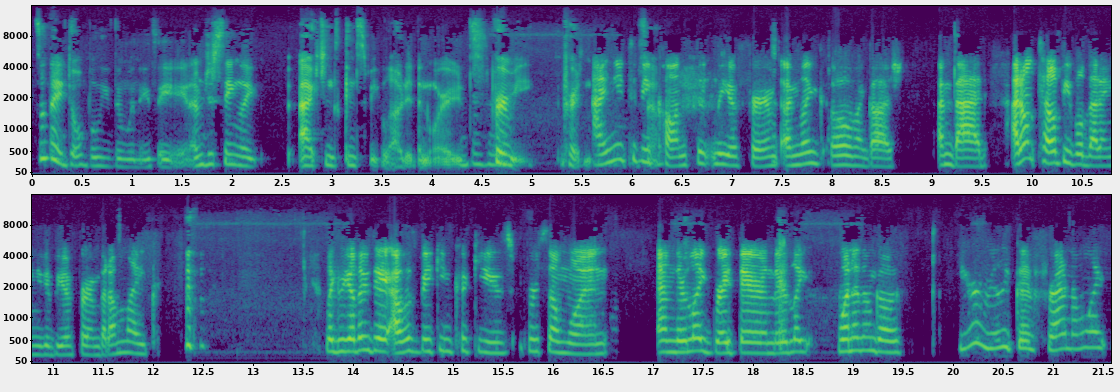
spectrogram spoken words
It's not that I don't believe them when they say it. I'm just saying, like, actions can speak louder than words Mhm. for me personally. I need to be So. constantly affirmed. I'm like, oh my gosh, I'm bad. I don't tell people that I need to be affirmed, but I'm like, like the other day, I was baking cookies for someone, and they're like right there, and they're like, one of them goes, "You're a really good friend." I'm like,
